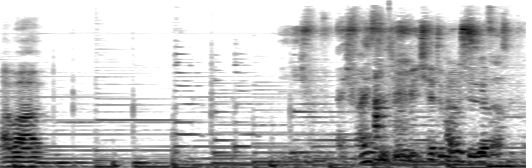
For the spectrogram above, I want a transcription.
Ja. Aber ich, ich weiß nicht, irgendwie, ich hätte Mathilda. dem.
